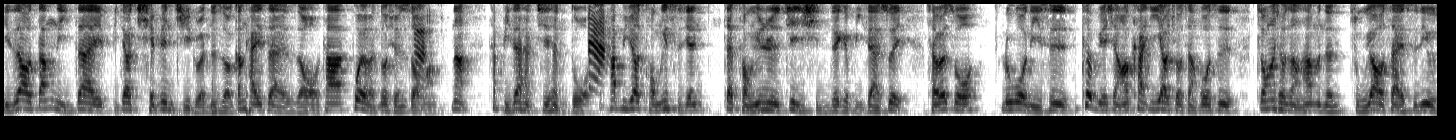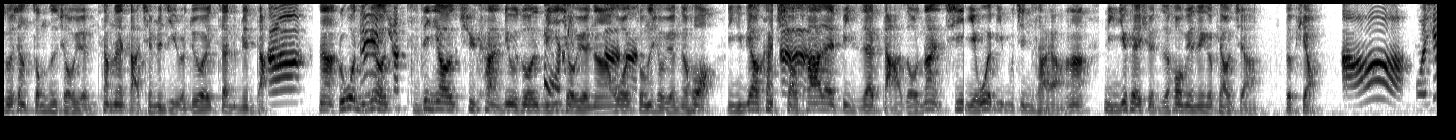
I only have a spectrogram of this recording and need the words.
你知道，当你在比较前面几轮的时候，刚开赛的时候，他会有很多选手嘛？那他比赛很其实很多，他必须要同一时间在同一日进行这个比赛，所以才会说，如果你是特别想要看医药球场或是中央球场他们的主要赛事，例如说像种子球员他们在打前面几轮就会在那边打。那如果你没有指定要去看，例如说明星球员啊或者种子球员的话，你一定要看小咖在彼此在打的时候，那其实也未必不精彩啊。那你就可以选择后面那个票价的票。哦，我记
